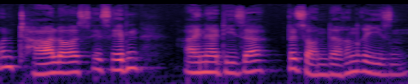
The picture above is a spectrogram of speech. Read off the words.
Und Talos ist eben einer dieser besonderen Riesen.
